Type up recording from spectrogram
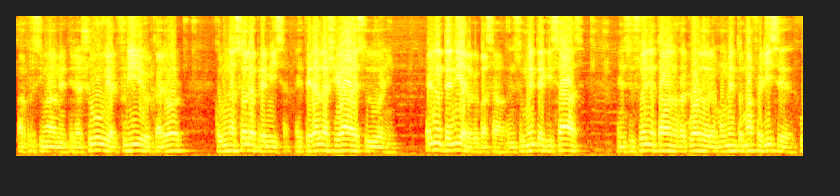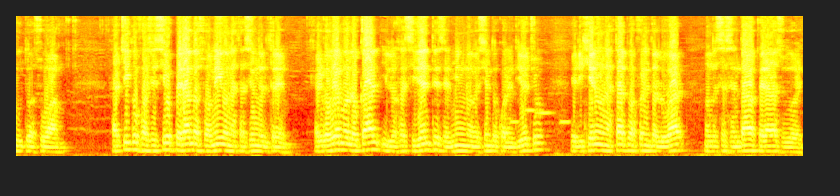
aproximadamente la lluvia, el frío, el calor, con una sola premisa, esperar la llegada de su dueño. Él no entendía lo que pasaba. En su mente quizás, en su sueño estaban los recuerdos de los momentos más felices junto a su amo. Hachiko falleció esperando a su amigo en la estación del tren. El gobierno local y los residentes en 1948 erigieron una estatua frente al lugar donde se sentaba a esperar a su dueño.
